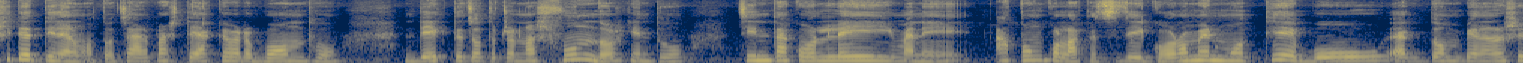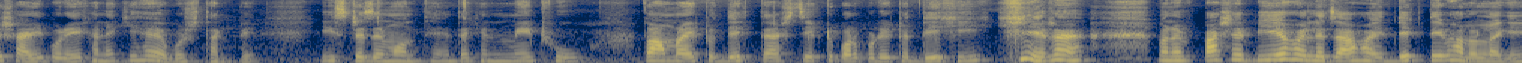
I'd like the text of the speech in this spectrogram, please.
শীতের দিনের মতো চারপাশ দিয়ে একেবারে বন্ধ। দেখতে যতটা না সুন্দর, কিন্তু চিন্তা করলেই মানে আতঙ্ক লাগতেছে যে গরমের মধ্যে বউ একদম বেনারসি শাড়ি পরে এখানে কি হয়ে বসে থাকবে? স্টেজের মধ্যে। দেখেন মিঠু, তো আমরা একটু দেখতে আসছি, একটু পর পর একটু দেখি এরা। মানে পাশে বিয়ে হলে যা হয়, দেখতেই ভালো লাগে,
